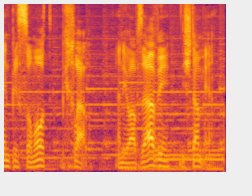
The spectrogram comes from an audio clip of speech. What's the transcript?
אין פרסומות בכלל. אני יואב זהבי, נשתמע.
